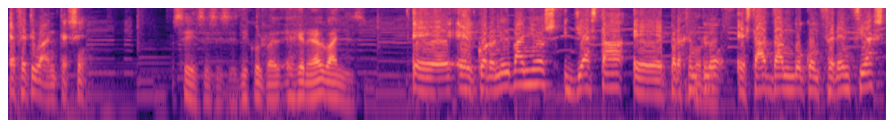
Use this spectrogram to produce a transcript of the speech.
Efectivamente, sí. Sí, sí, sí, sí. disculpa, el general Baños. Eh, el coronel Baños ya está, eh, por ejemplo, está dando conferencias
